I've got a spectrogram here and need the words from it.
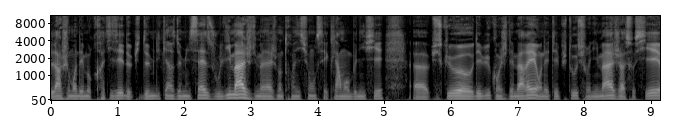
largement démocratisée depuis 2015-2016 où l'image du management de transition s'est clairement bonifiée puisque au début quand j'ai démarré on était plutôt sur une image associée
